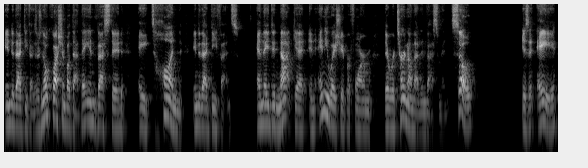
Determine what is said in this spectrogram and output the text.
into that defense. There's no question about that. They invested a ton into that defense and they did not get in any way, shape, or form their return on that investment. So is it A,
